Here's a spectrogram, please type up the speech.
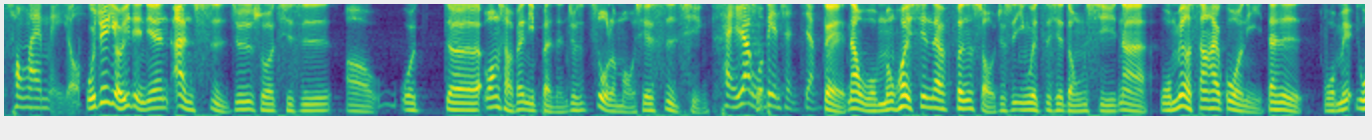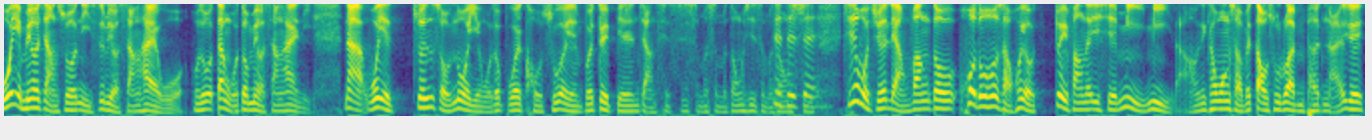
从来没有。我觉得有一点点暗示，就是说，其实哦，我。的汪小菲，你本人就是做了某些事情，才让我变成这样。对，那我们会现在分手，就是因为这些东西。那我没有伤害过你，但是。我没，我也没有讲说你是不是有伤害我，我说，但我都没有伤害你。那我也遵守诺言，我都不会口出恶言，不会对别人讲其实什么什么东西，什么东西。对对对。其实我觉得两方都或多或少会有对方的一些秘密啦。然后你看汪小菲到处乱喷呐，因为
